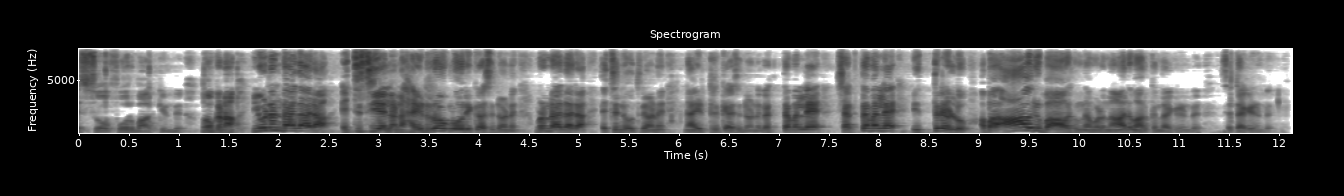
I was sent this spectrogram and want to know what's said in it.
S O four ബാക്കിയുണ്ട്. നോക്കണം ഇവിടെ ഉണ്ടായത് ആരാ? എച്ച് സി എൽ ആണ്. ഹൈഡ്രോക്ലോറിക് ആസിഡ് ആണ്. ഇവിടെ ഉണ്ടായത് ആരാ? എച്ച് എൻ ആണ്. നൈട്രിക് ആസിഡ് ആണ്. വ്യക്തമല്ലേ? ശക്തമല്ലേ? ഇത്രയേ ഉള്ളൂ. അപ്പോൾ ആ ഒരു ഭാഗത്ത് നമ്മൾ നാല് മാർക്ക് എന്താക്കിയിട്ടുണ്ട്? സെറ്റാക്കിയിട്ടുണ്ട്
